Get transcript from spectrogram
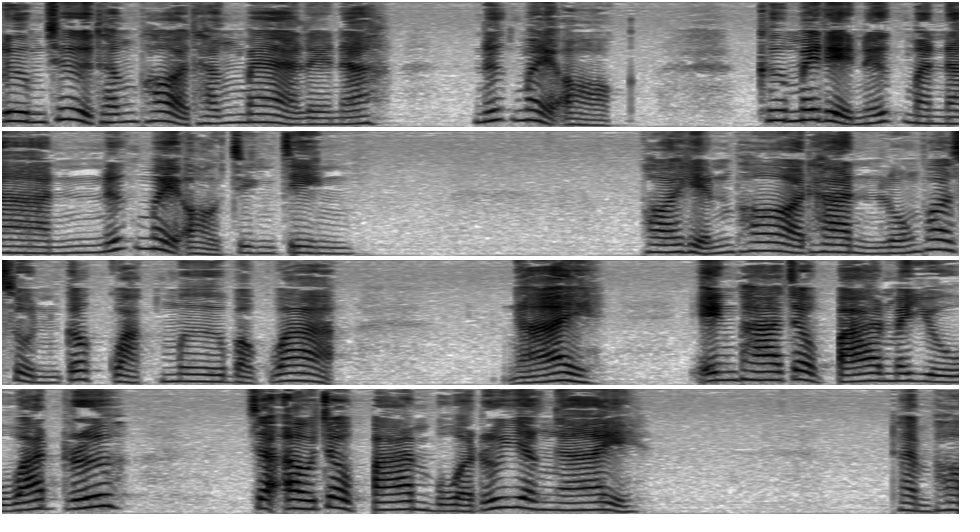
ลืมชื่อทั้งพ่อทั้งแม่เลยนะ นึกไม่ออก คือไม่ได้นึกมานาน นึกไม่ออกจริง ๆ พอเห็นพ่อท่านหลวงพ่อสุนก็กวักมือบอกว่า ไง เองพาเจ้าปานมาอยู่วัดหรือ จะเอาเจ้าปานบวชหรือยังไง ท่านพ่อ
